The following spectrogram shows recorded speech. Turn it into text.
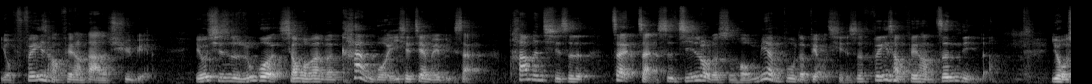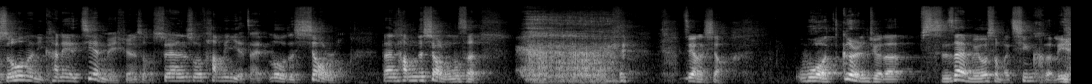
有非常非常大的区别。尤其是如果小伙伴们看过一些健美比赛，他们其实在展示肌肉的时候，面部的表情是非常非常狰狞的。有时候呢，你看那些健美选手，虽然说他们也在露着笑容，但他们的笑容都是 这样笑。我个人觉得实在没有什么亲和力。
